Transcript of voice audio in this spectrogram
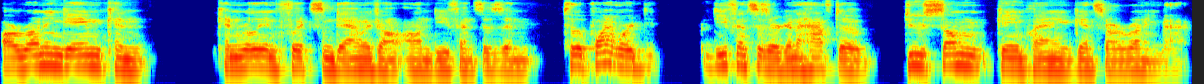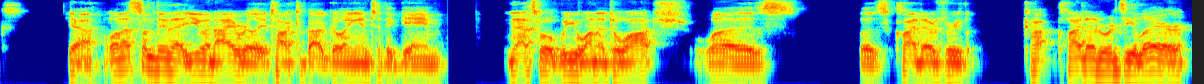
our running game can can really inflict some damage on, on defenses, and to the point where defenses are going to have to do some game planning against our running backs. Yeah, well, that's something that you and I really talked about going into the game. And that's what we wanted to watch was was Clyde Edwards Clyde Edwards-Helaire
